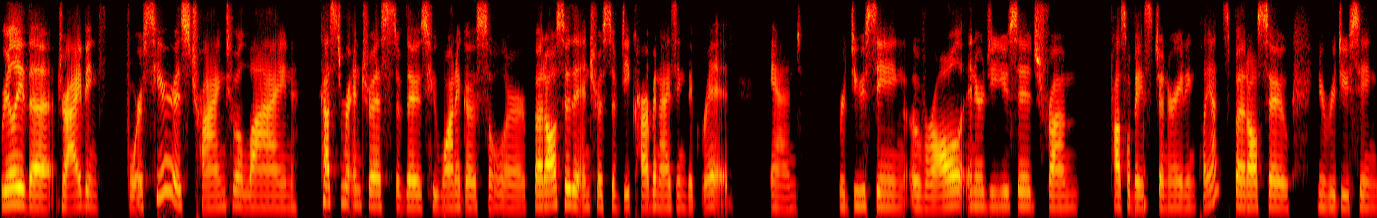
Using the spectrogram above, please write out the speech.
really the driving force here is trying to align customer interests of those who want to go solar, but also the interest of decarbonizing the grid and reducing overall energy usage from fossil-based generating plants, but also you know, reducing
